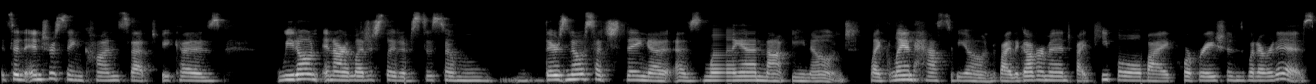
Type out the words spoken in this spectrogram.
it's an interesting concept because we don't in our legislative system there's no such thing as land not being owned. Like land has to be owned by the government by people by corporations whatever it is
